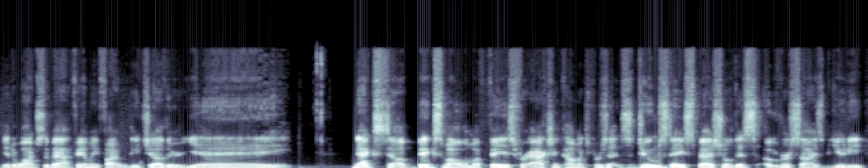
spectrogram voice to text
get to watch the Bat family fight with each other. Yay! Next up, big smile on my face for Action Comics presents Doomsday Special. This oversized beauty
